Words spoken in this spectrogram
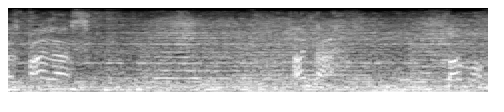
las balas. Anda, vamos.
